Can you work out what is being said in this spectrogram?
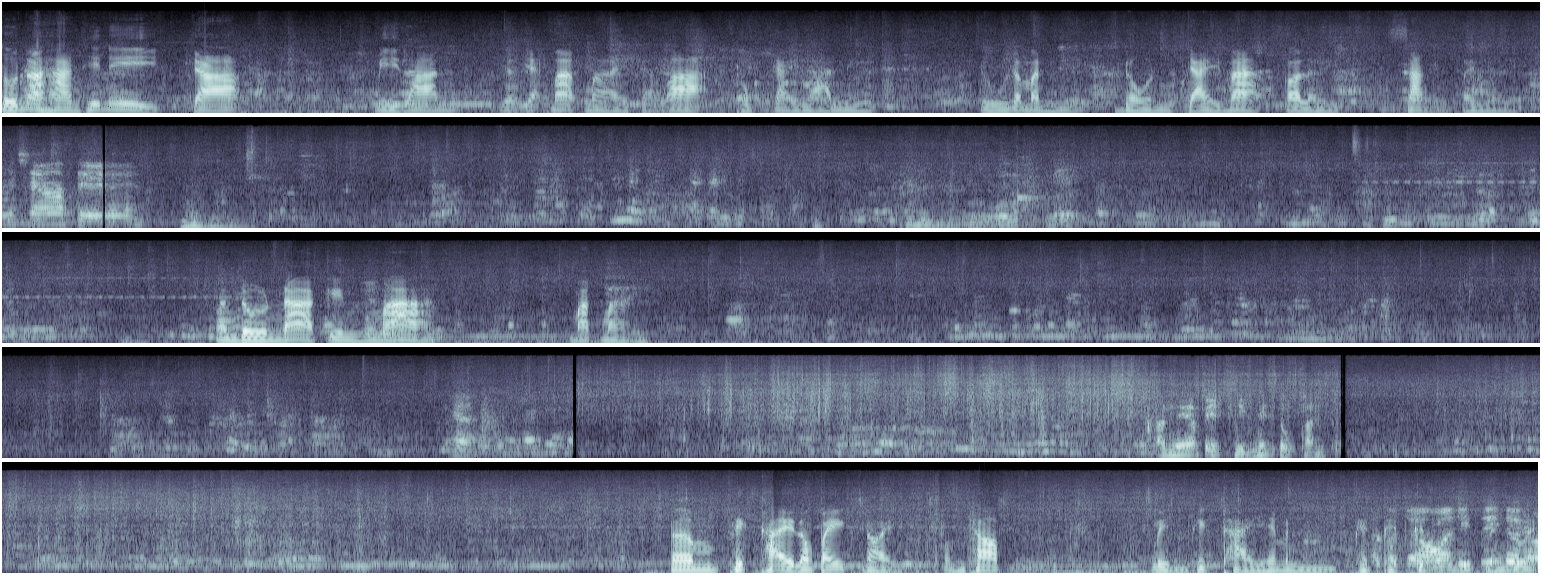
ศูนย์อาหารที่นี่จะมีร้านเยอะแยะมากมาย แต่ว่าถูกใจร้านนี้ ดูแล้วมันโดนใจมากก็เลยสั่งไปเลยใช่มันดูน่ากินมาก มากมาย เอันนี้ไปผิงให้สุกก่อนเติมพริกไทยลงไปอีกหน่อย ผมชอบกลิ่นพริกไทยให้มันเผ็ดๆขึ้นอีกนิดนึงด้วย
